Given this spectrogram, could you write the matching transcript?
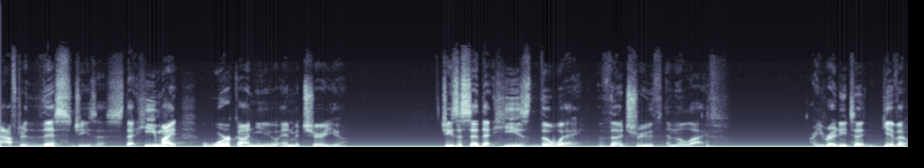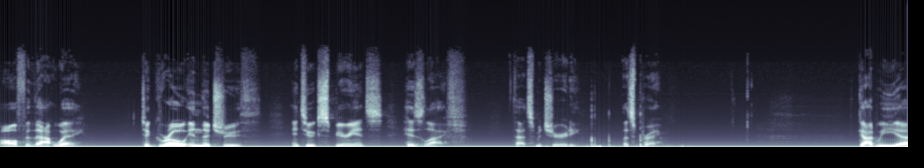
after this Jesus that he might work on you and mature you? Jesus said that he's the way, the truth, and the life. Are you ready to give it all for that way? To grow in the truth and to experience his life. That's maturity. Let's pray. God, we, uh,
